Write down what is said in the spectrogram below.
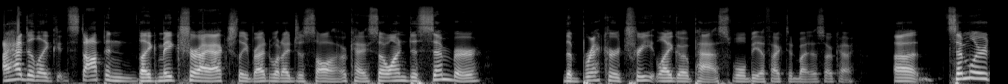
I had to like stop and like make sure I actually read what I just saw. Okay, so on December, the Brick or Treat Lego Pass will be affected by this. Okay. Uh, similar,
